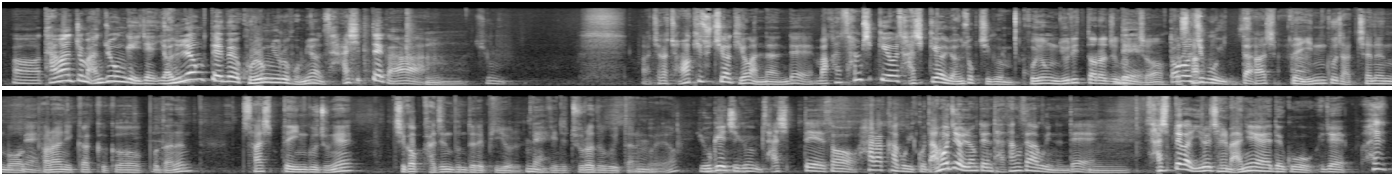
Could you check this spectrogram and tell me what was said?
어, 다만 좀 안 좋은 게 이제 연령대별 고용률을 보면 40대가 음. 지금 아, 제가 정확히 수치가 기억 안 나는데 막 한 30개월, 40개월 연속 지금 고용률이 떨어지고 네, 있죠. 떨어지고 사- 있다. 40대 아. 인구 자체는 뭐 네. 변하니까 그거보다는 40대 인구 중에 직업 가진 분들의 비율 네. 이게 이제 줄어들고 있다는 거예요. 요게 지금 40대에서 하락하고 있고 나머지 연령대는 다 상승하고 있는데 음. 40대가 일을 제일 많이 해야 되고 이제 활-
